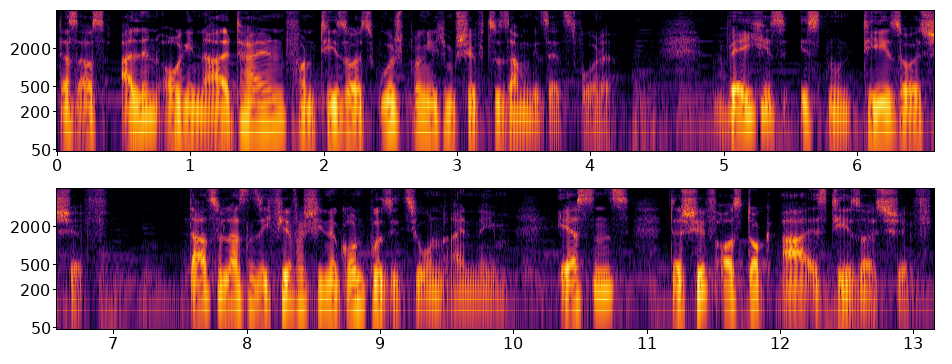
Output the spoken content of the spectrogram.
das aus allen Originalteilen von Theseus ursprünglichem Schiff zusammengesetzt wurde. Welches ist nun Theseus Schiff? Dazu lassen sich vier verschiedene Grundpositionen einnehmen. Erstens, das Schiff aus Dock A ist Theseus Schiff.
